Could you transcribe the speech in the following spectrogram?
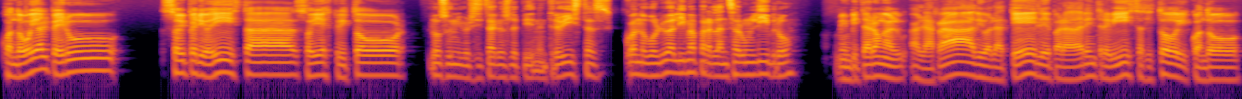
Cuando voy al Perú, soy periodista, soy escritor. Los universitarios le piden entrevistas. Cuando volvió a Lima para lanzar un libro, me invitaron a la radio, a la tele para dar entrevistas y todo. Y cuando,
